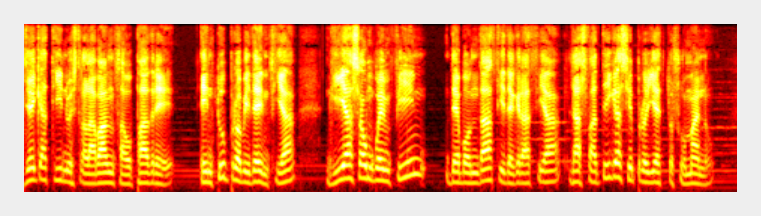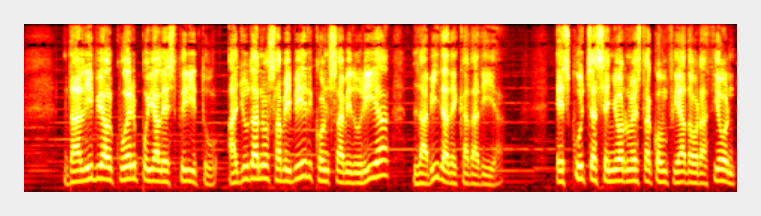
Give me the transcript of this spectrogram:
Llega a ti nuestra alabanza, oh Padre, en tu providencia, guías a un buen fin de bondad y de gracia las fatigas y proyectos humanos. Da alivio al cuerpo y al espíritu. Ayúdanos a vivir con sabiduría la vida de cada día. Escucha, Señor, nuestra confiada oración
